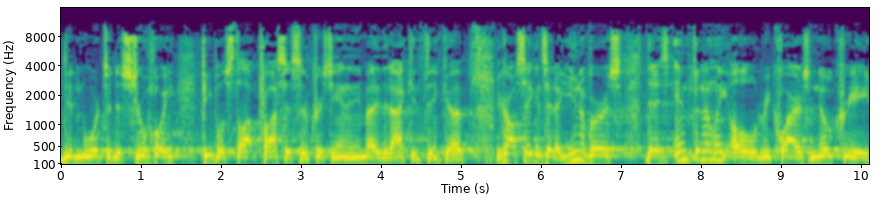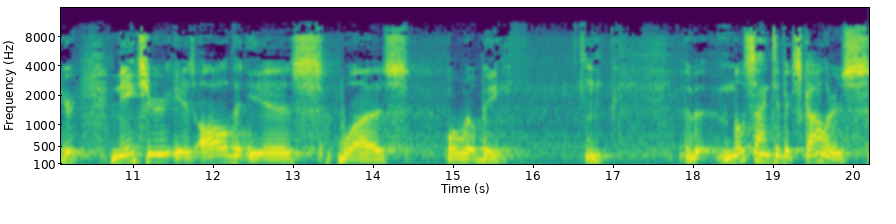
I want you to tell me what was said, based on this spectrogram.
did more to destroy people's thought process of Christianity than anybody that I can think of. Carl Sagan said, A universe that is infinitely old requires no creator. Nature is all that is, was, or will be. Hmm. But most scientific scholars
